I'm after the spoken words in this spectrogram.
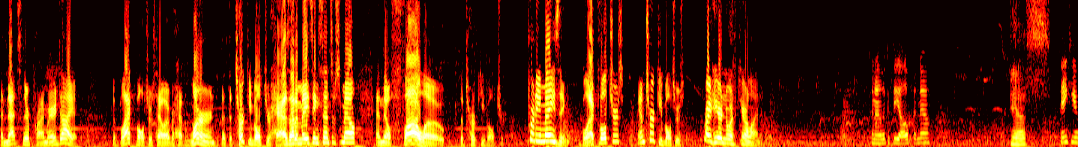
and that's their primary diet. The black vultures, however, have learned that the turkey vulture has that amazing sense of smell, and they'll follow the turkey vulture. Pretty amazing. Black vultures and turkey vultures right here in North Carolina. Can I look at the elephant now? Yes. Thank you.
